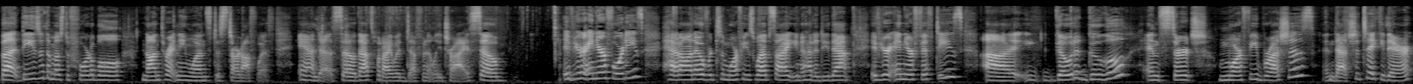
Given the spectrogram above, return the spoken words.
but these are the most affordable non-threatening ones to start off with. And uh, so that's what I would definitely try. So if you're in your 40s, head on over to Morphe's website. You know how to do that. If you're in your 50s, uh, go to Google and search Morphe brushes, and that should take you there.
